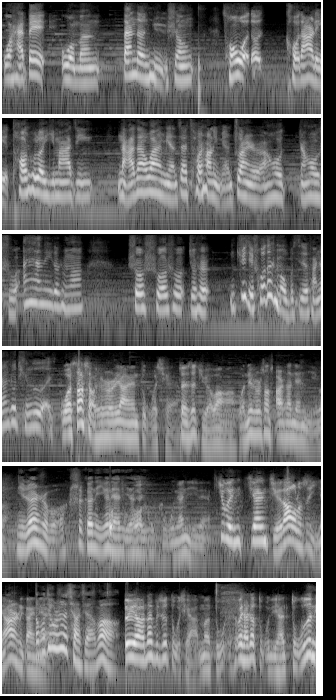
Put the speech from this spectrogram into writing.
我还被我们。班的女生从我的口袋里掏出了姨妈巾，拿在外面在操场里面转着，然后然后说，哎呀那个什么，说说说就是你具体说的什么我不记得，反正就挺恶心。我上小学时候让人赌过钱，真是绝望啊！我那时候上二三年级吧，你认识不？是跟你一个年级的我是？五年级的，就跟奸人劫道了是一样的概念。那不就是抢钱吗？对呀、那不就赌钱吗？赌为啥叫赌钱？堵着你，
